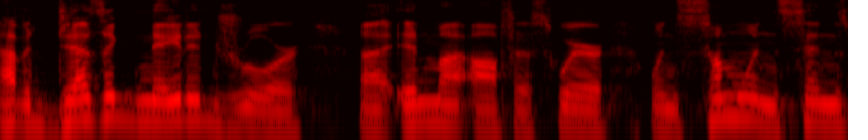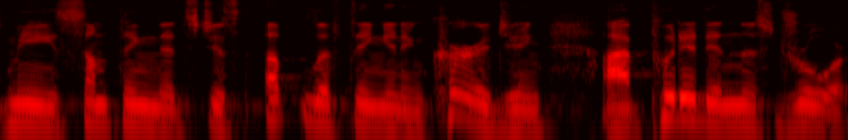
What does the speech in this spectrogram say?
I have a designated drawer uh, in my office where when someone sends me something that's just uplifting and encouraging, I put it in this drawer.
